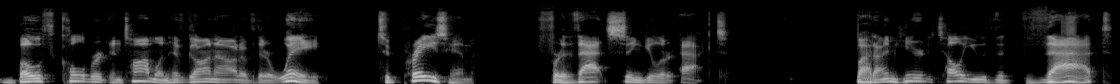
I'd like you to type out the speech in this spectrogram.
Both Colbert and Tomlin have gone out of their way to praise him for that singular act. But I'm here to tell you that that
